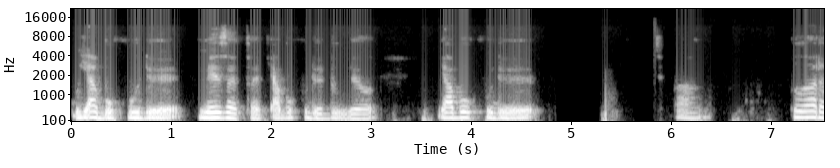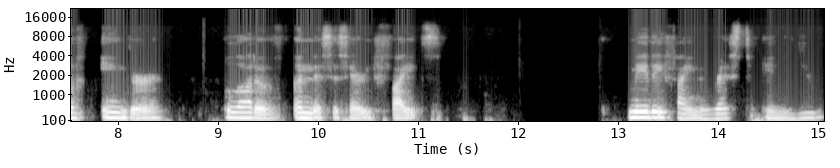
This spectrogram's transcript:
où il y a beaucoup de mésententes, il y a beaucoup de douleurs, il y a beaucoup de, pas, a lot of anger, a lot of unnecessary fights. May they find rest in you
